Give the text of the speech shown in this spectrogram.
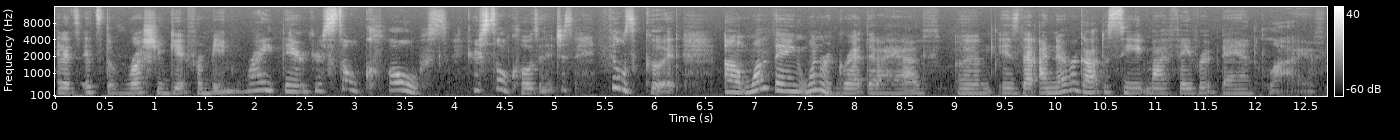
And it's it's the rush you get from being right there. You're so close. You're so close and it just feels good. Um, one thing, one regret that I have um, is that I never got to see my favorite band live.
